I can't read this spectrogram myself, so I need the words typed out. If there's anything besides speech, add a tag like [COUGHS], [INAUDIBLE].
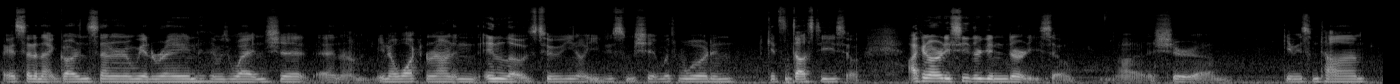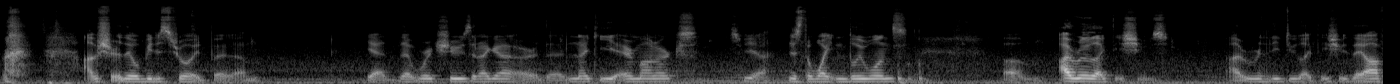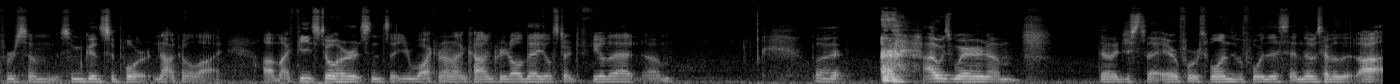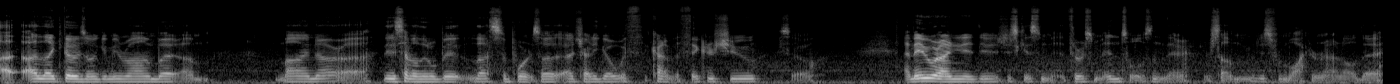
Like I said, in that garden center, and we had rain. It was wet and shit, and um, you know, walking around in in Lowe's too. You know, you do some shit with wood and it gets dusty, so I can already see they're getting dirty. So, uh, sure, um, give me some time. [LAUGHS] I'm sure they'll be destroyed, but um, yeah, the work shoes that I got are the Nike Air Monarchs. So yeah, just the white and blue ones. Um, I really like these shoes. I really do like these shoes. They offer some some good support. Not gonna lie, uh, my feet still hurt since uh, you're walking around on concrete all day. You'll start to feel that. Um, but [CLEARS THROAT] I was wearing um, the just the Air Force Ones before this, and those have a. I, I like those. Don't get me wrong, but um, mine are uh, they just have a little bit less support, so I, I try to go with kind of a thicker shoe. So, and maybe what I need to do is just get some throw some insoles in there or something, just from walking around all day.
